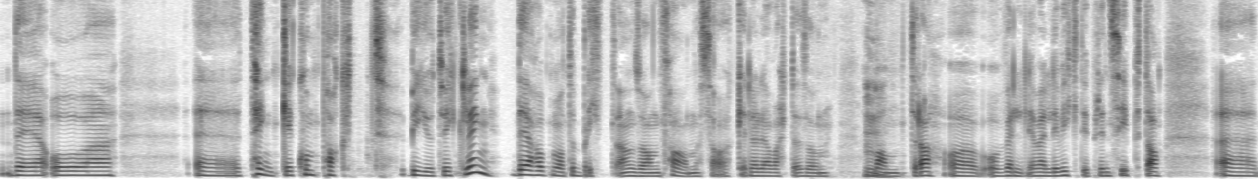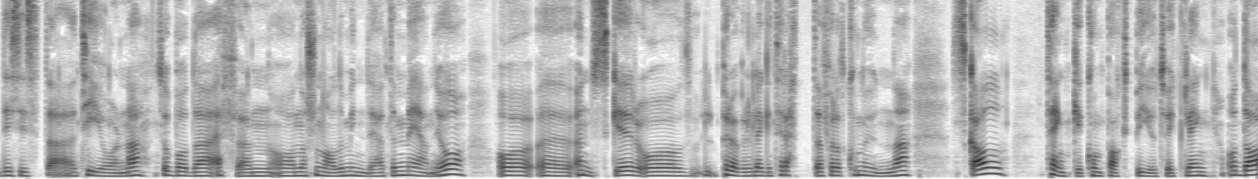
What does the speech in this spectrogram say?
det å uh, tenke kompakt byutvikling, det har på en måte blitt en sånn fanesak, eller det har vært et sånn mm. mantra og, og, veldig, veldig viktig prinsipp, da. eh, de siste tiårene. Så både FN og nasjonale myndigheter mener jo og eh, ønsker og prøver å legge til rette for at kommunene skal tenke kompakt byutvikling. Og da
